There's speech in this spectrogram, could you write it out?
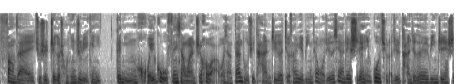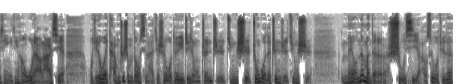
放在就是这个重庆之旅给你。跟您回顾分享完之后啊，我想单独去谈这个九三阅兵，但我觉得现在这个时间已经过去了，就是谈九三阅兵这件事情已经很无聊了，而且我觉得我也谈不出什么东西来，就是我对于这种政治军事、中国的政治军事没有那么的熟悉啊，所以我觉得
